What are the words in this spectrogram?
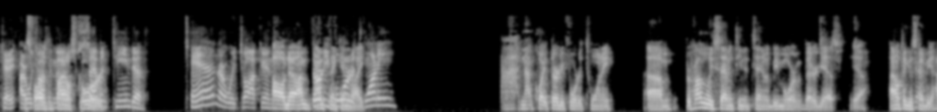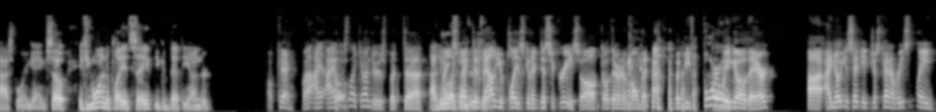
Okay, are as we talking final score, seventeen to ten? Are we talking? Oh no, I'm thirty-four I'm to like, twenty ah, not quite 34 to 20. Um, but probably 17 to 10 would be more of a better guess. Yeah. I don't think it's okay. going to be a high scoring game. So if you wanted to play it safe, you could bet the under. Okay. Well, I, I so, always like unders, but uh, I do my like expected unders, value yeah. play is going to disagree. So I'll go there in a moment. but before right. we go there, uh, I know you said you just kind of recently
